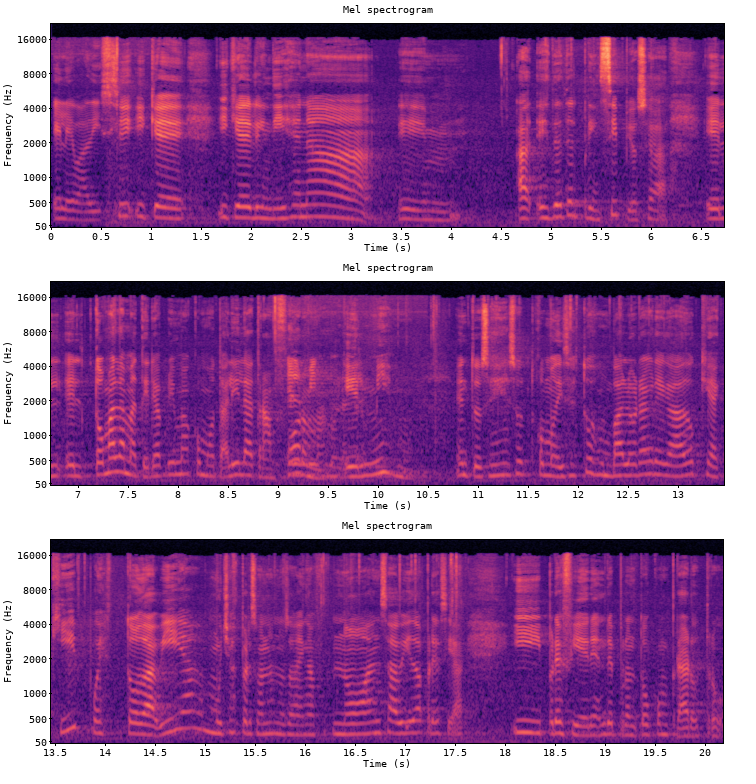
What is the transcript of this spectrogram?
elevadísimo. Sí, y que, y que el indígena em, es desde el principio, o sea, él, él, toma la materia prima como tal y la transforma, él mismo. Entonces eso, como dices tú, es un valor agregado que aquí pues todavía muchas personas no, saben, no han sabido apreciar y prefieren de pronto comprar otro,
